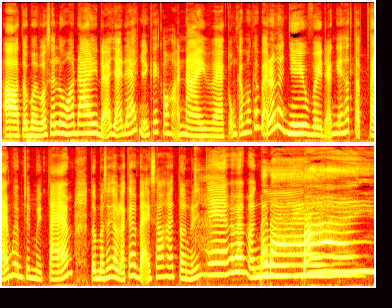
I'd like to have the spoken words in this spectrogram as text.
à, tụi mình vẫn sẽ luôn ở đây để giải đáp những cái câu hỏi này và cũng cảm ơn các bạn rất là nhiều vì đã nghe hết tập 8 của em trên 18 tụi mình sẽ gặp lại các bạn sau hai tuần nữa nha bye bye mọi người Bye bye. Bye.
